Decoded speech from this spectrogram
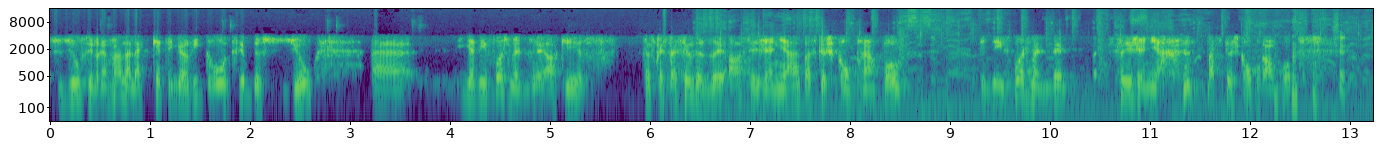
studio, c'est vraiment dans la catégorie gros trip de studio. Euh, il y a des fois, je me disais, OK, ça serait facile de dire, ah, c'est génial parce que je comprends pas. Puis des fois, je me disais, c'est génial parce que je comprends pas.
